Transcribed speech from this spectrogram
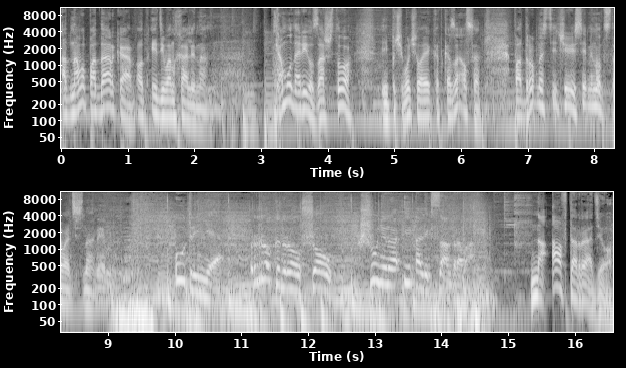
одного подарка от Эдди Ван Халина. Кому дарил, за что и почему человек отказался. Подробности через 7 минут. Оставайтесь с нами. «Утреннее рок-н-ролл-шоу» Шунина и Александрова на Авторадио.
